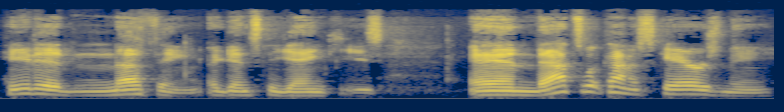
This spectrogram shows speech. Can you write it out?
He did nothing against the Yankees. And that's what kind of scares me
